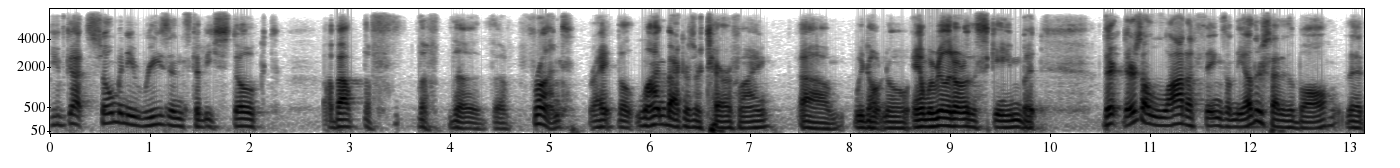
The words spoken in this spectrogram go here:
you've got so many reasons to be stoked about the the the, the front, right? The linebackers are terrifying. Um, we don't know, and we really don't know the scheme, but there, there's a lot of things on the other side of the ball that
